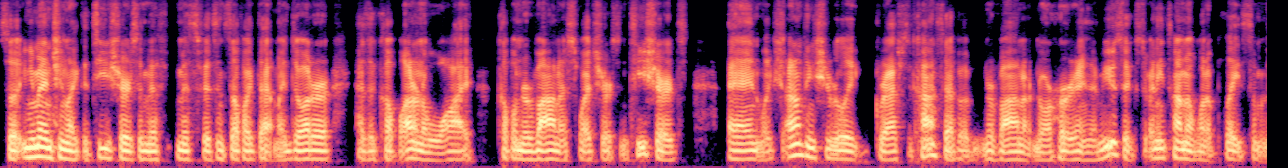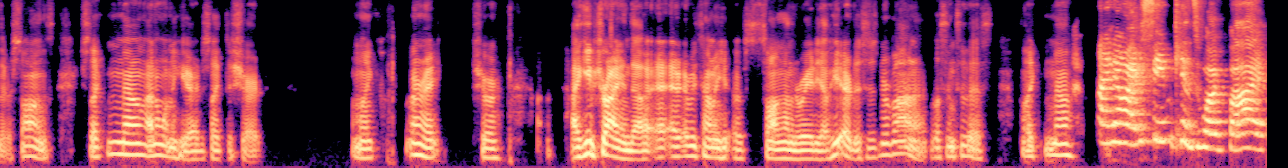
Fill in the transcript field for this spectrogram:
So you mentioned like the t-shirts and misfits and stuff like that. My daughter has a couple, I don't know why, a couple Nirvana sweatshirts and t-shirts. And like, I don't think she really grasps the concept of Nirvana nor heard any of their music. So anytime I want to play some of their songs, she's like, no, I don't want to hear. I just like the shirt. I'm like, all right, sure. I keep trying though. Every time I hear a song on the radio, here, this is Nirvana. Listen to this. I'm like, no, I know I've seen kids walk by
